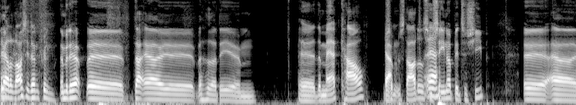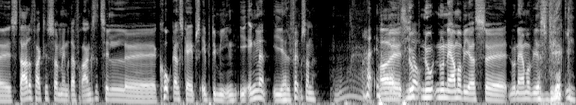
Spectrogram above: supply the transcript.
det er der da også i den film. Jamen det her, øh, der er, øh, hvad hedder det, øh, øh, The Mad Cow, ja. Som startede, som ja. senere blev til Sheep, øh, er startet faktisk som en reference til øh, kogalskabsepidemien i England i 90'erne. Ej, hvor Og øh, nu, nu, nu, nærmer vi os, øh, nu nærmer vi os virkelig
